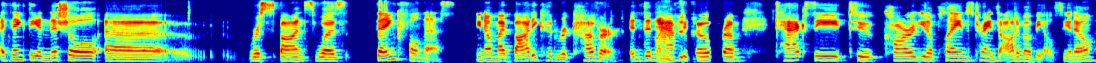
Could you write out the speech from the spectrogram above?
I think the initial uh, response was thankfulness. You know, my body could recover and didn't have to go from taxi to car, you know, planes, trains, automobiles, you know?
